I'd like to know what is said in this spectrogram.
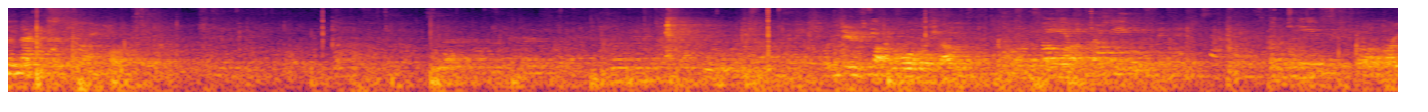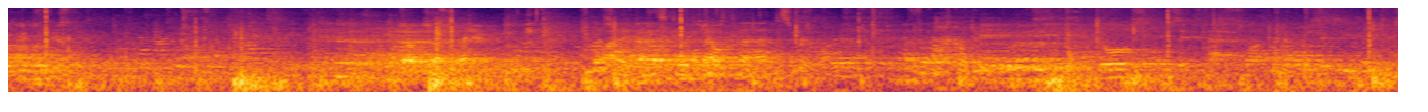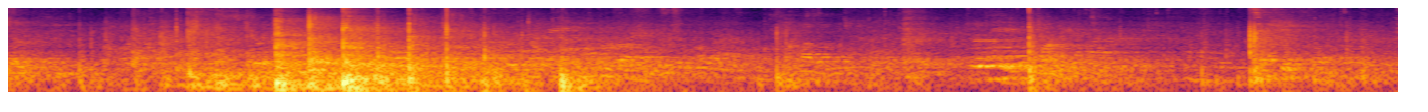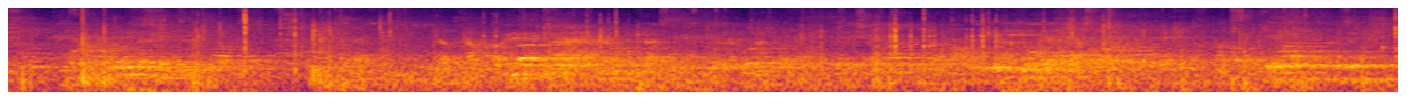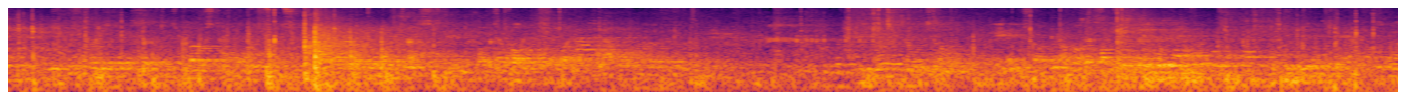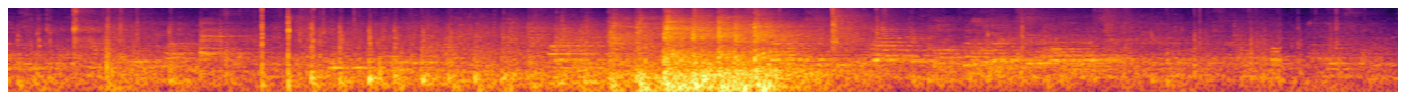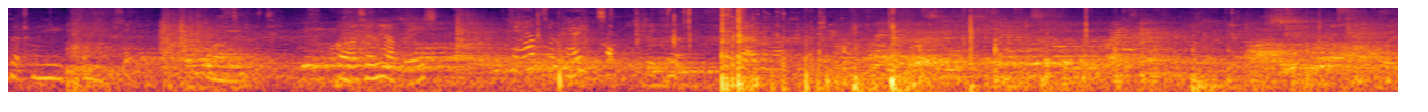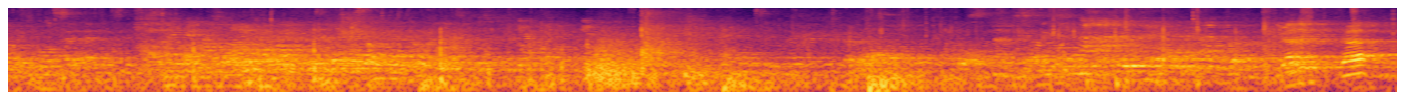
What you do is quite a wall shot. Is that 20? 20? Oh, that's only average. Yeah, it's okay. It's not better than that. Yeah.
